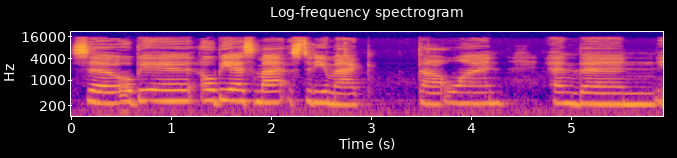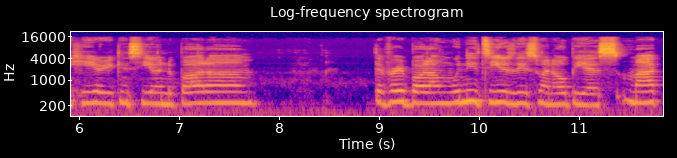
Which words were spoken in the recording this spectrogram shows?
So OBS OBS Mac Studio Mac that one, and then here you can see on the bottom, the very bottom, we need to use this one OBS Mac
